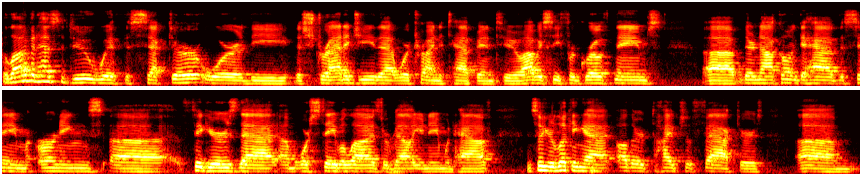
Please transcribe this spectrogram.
A lot of it has to do with the sector or the the strategy that we're trying to tap into. Obviously, for growth names, uh, they're not going to have the same earnings uh, figures that a more stabilized or value name would have. And so you're looking at other types of factors. Um,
